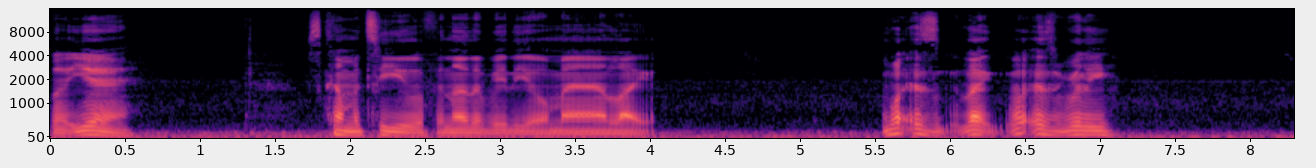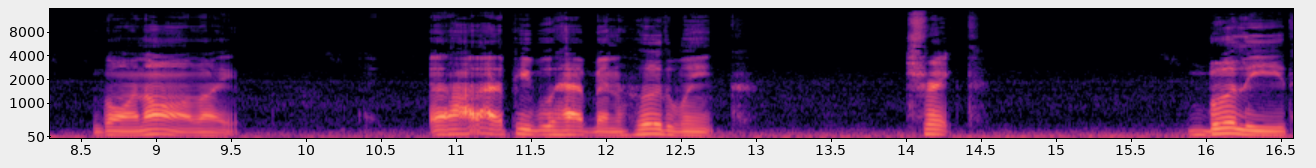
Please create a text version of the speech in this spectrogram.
But yeah, it's coming to you with another video, man. Like, what is like what is really going on? Like, a lot of people have been hoodwinked, tricked, bullied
